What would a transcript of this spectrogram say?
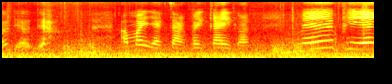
ดี๋ยวเดี๋ยวเดี๋ยวเอาไม่อยากจากไปไกลก่อน แม้เพียง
